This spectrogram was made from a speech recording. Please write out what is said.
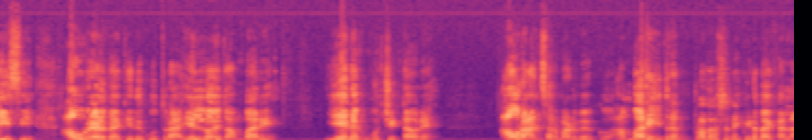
ಡಿ ಸಿ ಅವ್ರು ಇದಕ್ಕೆ ಉತ್ತರ. ಎಲ್ಲೋಯ್ತು ಅಂಬಾರಿ? ಏನಕ್ಕೆ ಮುಚ್ಚಿಟ್ಟವ್ರೆ? ಅವ್ರು ಆನ್ಸರ್ ಮಾಡಬೇಕು. ಅಂಬಾರಿ ಇದ್ರೆ ಪ್ರದರ್ಶನಕ್ಕೆ ಇಡಬೇಕಲ್ಲ.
